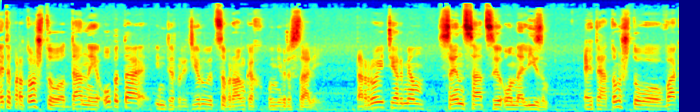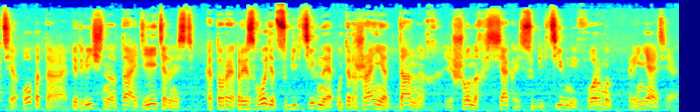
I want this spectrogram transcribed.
это про то, что данные опыта интерпретируются в рамках универсалей. Второй термин – сенсационализм. Это о том, что в акте опыта первична та деятельность, которая производит субъективное удержание данных, лишенных всякой субъективной формы принятия.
